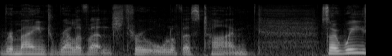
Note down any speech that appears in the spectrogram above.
remained relevant through all of this time. So we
